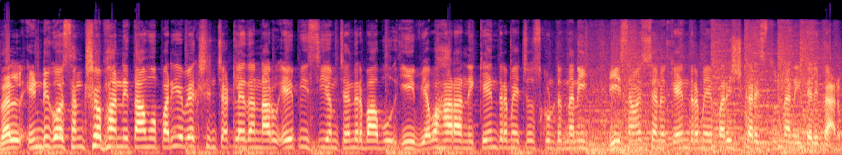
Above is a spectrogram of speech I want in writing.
వెల్ ఇండిగో సంక్షోభాన్ని తాము పర్యవేక్షించట్లేదన్నారు ఏపీ సీఎం చంద్రబాబు. ఈ వ్యవహారాన్ని కేంద్రమే చూసుకుంటుందని ఈ సమస్యను కేంద్రమే పరిష్కరిస్తుందని తెలిపారు.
